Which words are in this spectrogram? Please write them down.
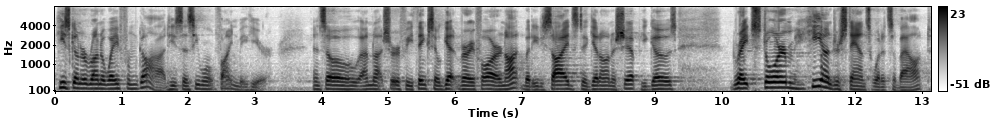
he's going to run away from God. He says he won't find me here. And so I'm not sure if he thinks he'll get very far or not, but he decides to get on a ship. He goes. Great storm. He understands what it's about.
